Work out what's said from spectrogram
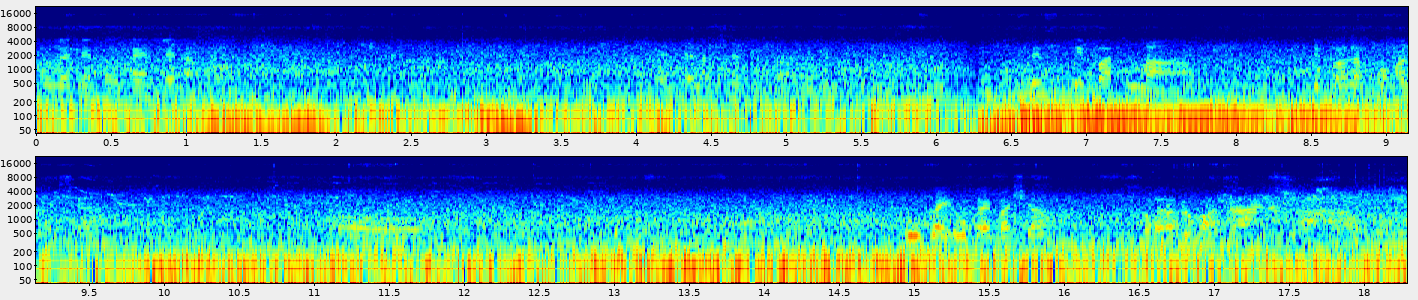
Tulad nito, 20 lang yan. 20 lang siya, diba? 50 baht lang. Di ko alam kung ano siya. Oh. Ukay-ukay ba siya? Wala ano naman. Dahil na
